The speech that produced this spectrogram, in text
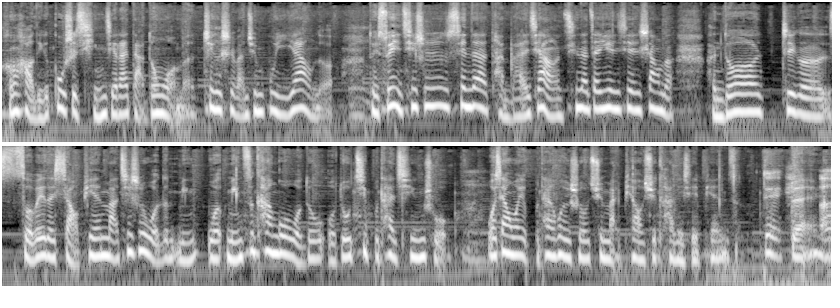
很好的一个故事情节来打动我们？这个是完全不一样的。对，所以其实现在坦白讲，现在在院线上的很多这个所谓的小片嘛，其实我的名我名字看过，我都我都记不太清楚。我想我也不太会说去买票去看那些片子。对对，呃，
